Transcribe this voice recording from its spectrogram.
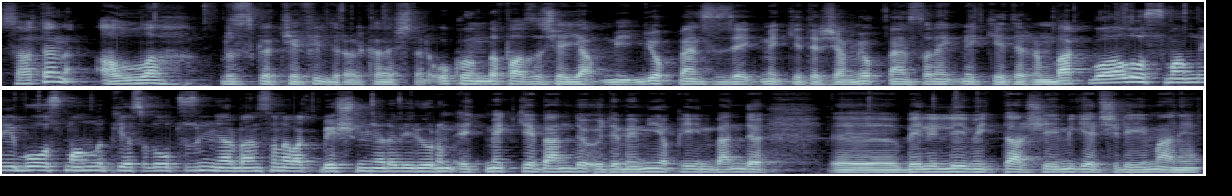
Zaten Allah rızka kefildir arkadaşlar. O konuda fazla şey yapmayın. Yok ben size ekmek getireceğim. Yok ben sana ekmek getiririm. Bak bu al Osmanlı'yı bu Osmanlı piyasada 30 milyar ben sana bak 5 milyara veriyorum. Ekmek ye ben de ödememi yapayım. Ben de e, belirli miktar şeyimi geçireyim. Hani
